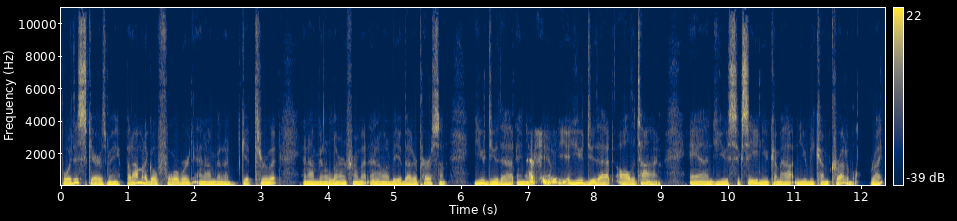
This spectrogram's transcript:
Boy, this scares me, but I'm going to go forward and I'm going to get through it and I'm going to learn from it and I'm going to be a better person. You do that and you, you do that all the time and you succeed and you come out and you become credible, right?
